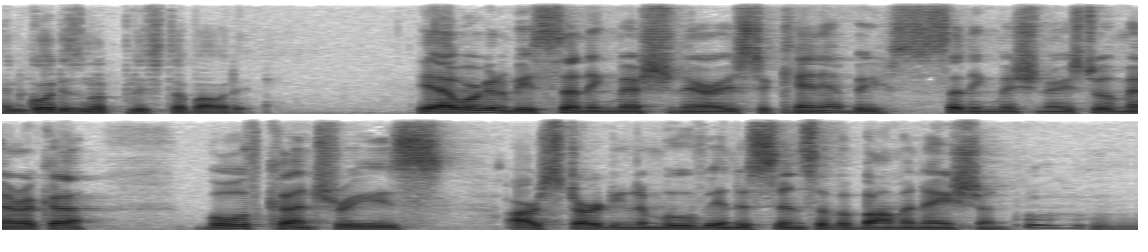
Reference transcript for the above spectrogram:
and God is not pleased about it. Yeah, we're going to be sending missionaries to Kenya, be sending missionaries to America. Both countries are starting to move into sins of abomination. Mm-hmm.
